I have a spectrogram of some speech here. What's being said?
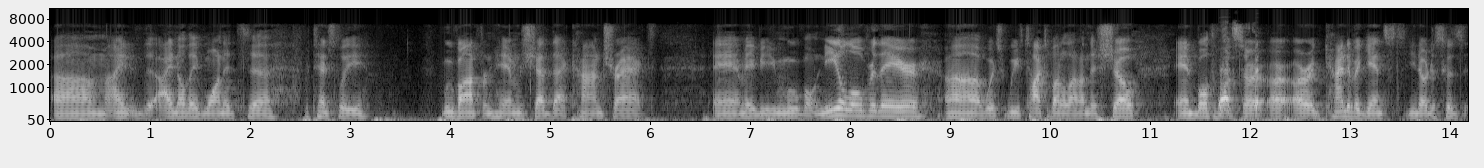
Um, I I know they've wanted to potentially move on from him, shed that contract, and maybe move O'Neill over there, uh, which we've talked about a lot on this show. And both of us are, are, are kind of against, you know, just because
